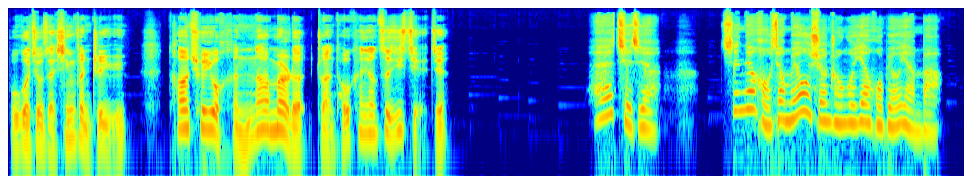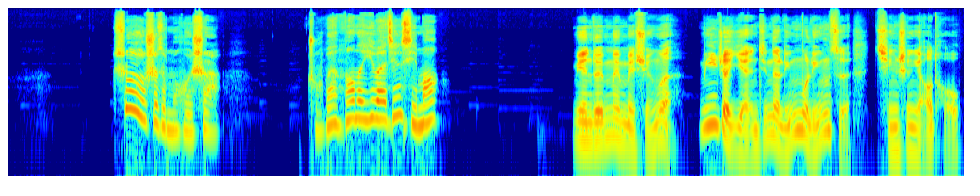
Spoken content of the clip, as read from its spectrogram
不过就在兴奋之余，他却又很纳闷的转头看向自己姐姐。哎，姐姐，今天好像没有宣传过焰火表演吧？这又是怎么回事？主办方的意外惊喜吗？面对妹妹询问，眯着眼睛的铃木玲子轻声摇头。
